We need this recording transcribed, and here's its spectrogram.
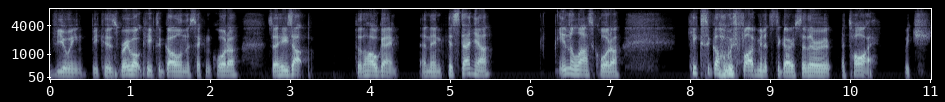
viewing because Riewoldt kicked a goal in the second quarter, so he's up for the whole game, and then Castagna in the last quarter kicks a goal with five minutes to go, so they're a tie, which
